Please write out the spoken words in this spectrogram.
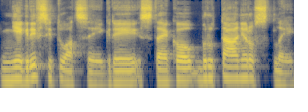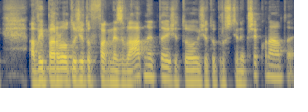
někdy v situaci, kdy jste jako brutálně rostli a vypadalo to, že to fakt nezvládnete, že to, že to prostě nepřekonáte?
